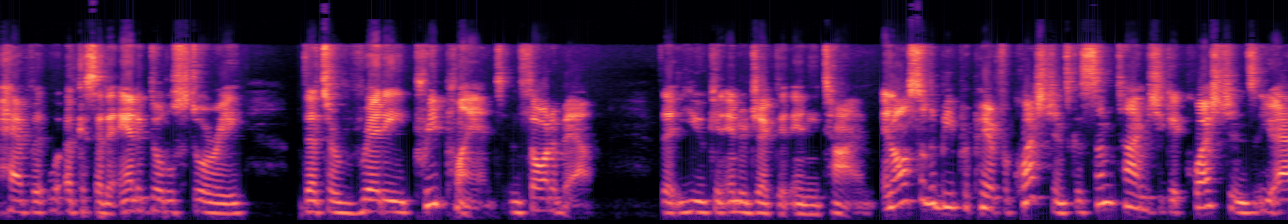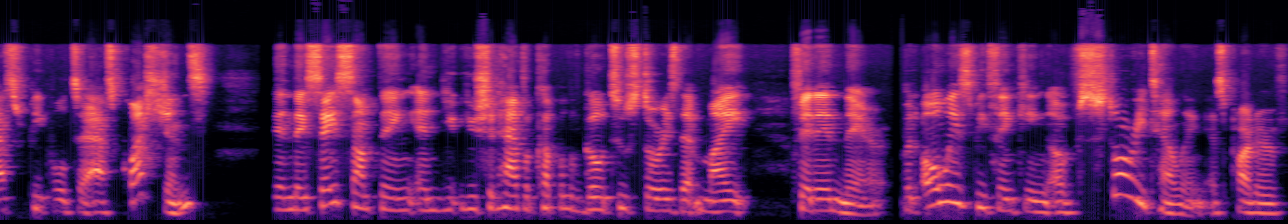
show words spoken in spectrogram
have, like I said, an anecdotal story that's already pre-planned and thought about that you can interject at any time. And also to be prepared for questions, because sometimes you get questions, you ask people to ask questions, and they say something, and you, you should have a couple of go-to stories that might fit in there. But always be thinking of storytelling as part of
